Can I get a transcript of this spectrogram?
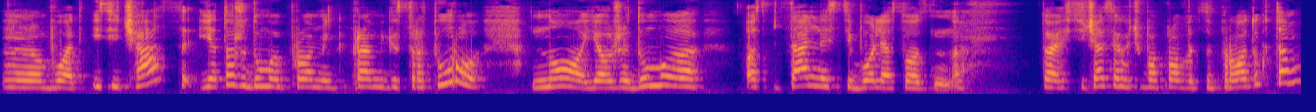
Э, вот. И сейчас я тоже думаю про, про магистратуру, но я уже думаю о специальности более осознанно. То есть сейчас я хочу попробовать за продуктом,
